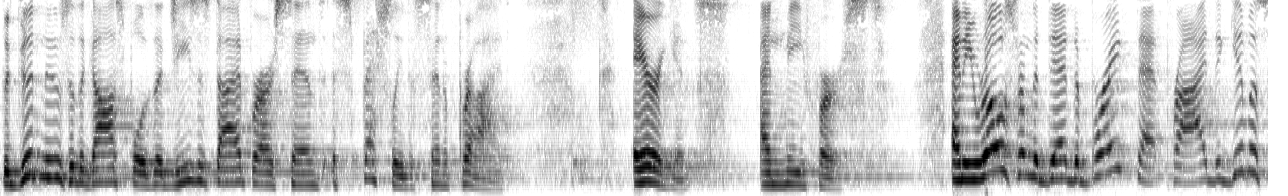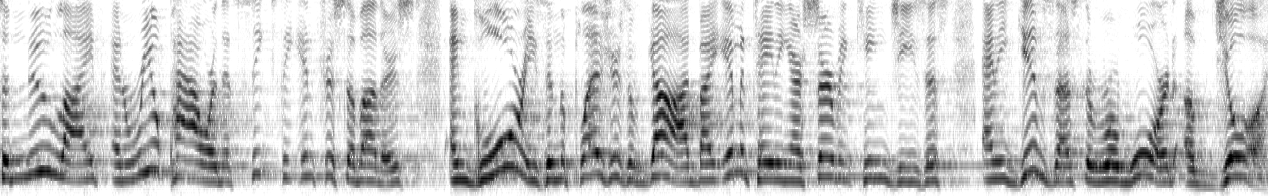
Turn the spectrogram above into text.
The good news of the gospel is that Jesus died for our sins, especially the sin of pride, arrogance, and me first. And he rose from the dead to break that pride, to give us a new life and real power that seeks the interests of others and glories in the pleasures of God by imitating our servant King Jesus. And he gives us the reward of joy.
